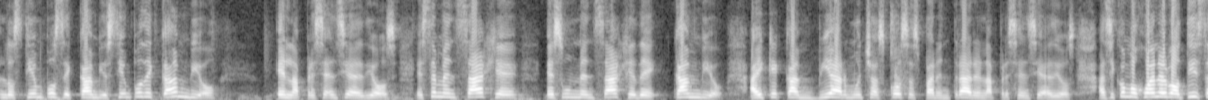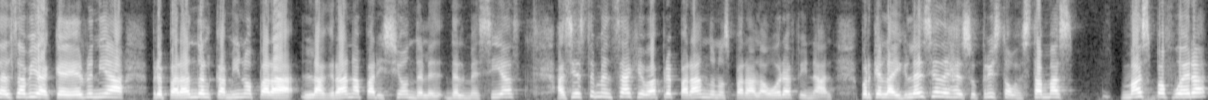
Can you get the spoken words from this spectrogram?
los tiempos de cambio, es tiempo de cambio en la presencia de Dios. Este mensaje es un mensaje de cambio. Hay que cambiar muchas cosas para entrar en la presencia de Dios. Así como Juan el Bautista, él sabía que él venía preparando el camino para la gran aparición del, del Mesías. Así este mensaje va preparándonos para la hora final, porque la iglesia de Jesucristo está más más para afuera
